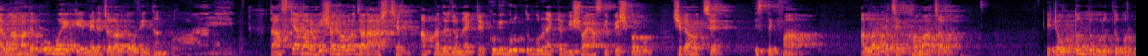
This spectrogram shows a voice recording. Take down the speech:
এবং আমাদের উভয়কে মেনে চলার তৌফিক দান করো। তো আজকে আমার বিষয় হলো যারা আসছেন, আপনাদের জন্য একটা খুবই গুরুত্বপূর্ণ একটা বিষয় আজকে পেশ করব। সেটা হচ্ছে ইস্তেকফার আল্লাহর কাছে ক্ষমা চাওয়া। এটা অত্যন্ত গুরুত্বপূর্ণ।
